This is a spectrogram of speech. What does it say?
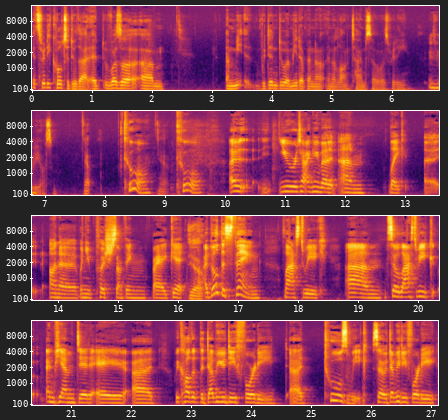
it's really cool to do that. It was a um, a me- we didn't do a meetup in a in a long time, so it was really it was really awesome. Yeah, Cool. yeah. Cool. I, you were talking about um, like uh, on a when you push something by Git. Yeah. I built this thing last week. Um, so last week npm did a uh, we called it the WD40 uh, Tools Week. So WD40.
